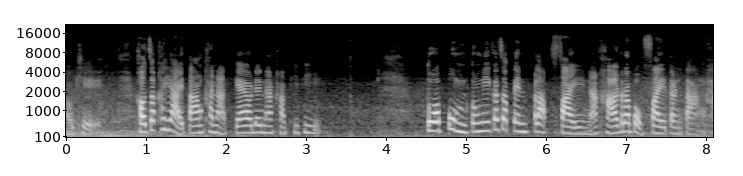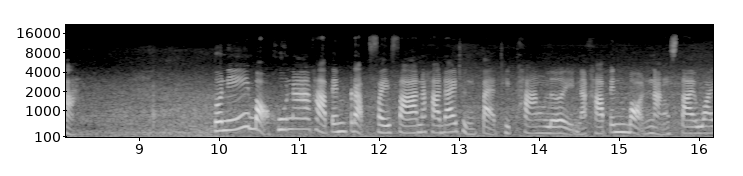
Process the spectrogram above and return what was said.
โอเค เขาจะขยายตามขนาดแก้วได้นะคะพี่ๆตัวปุ่มตรงนี้ก็จะเป็นปรับไฟนะคะ ระบบไฟต่างๆค่ะ ตัวนี้เบาะคู่หน้าค่ะเป็นปรับไฟฟ้านะคะได้ถึง 8 ทิศทางเลยนะคะ เป็นเบาะหนังสไตล์ y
